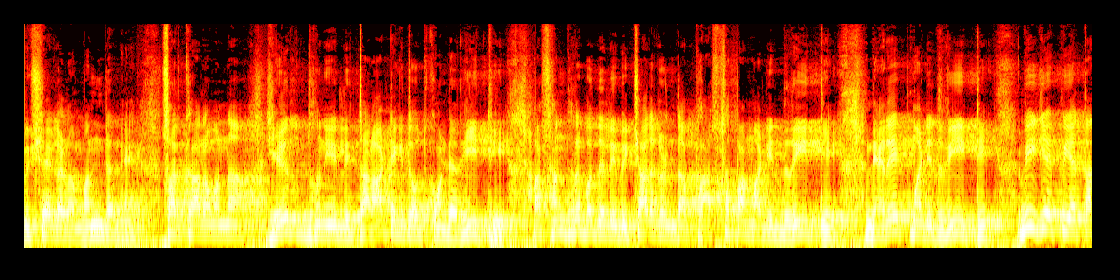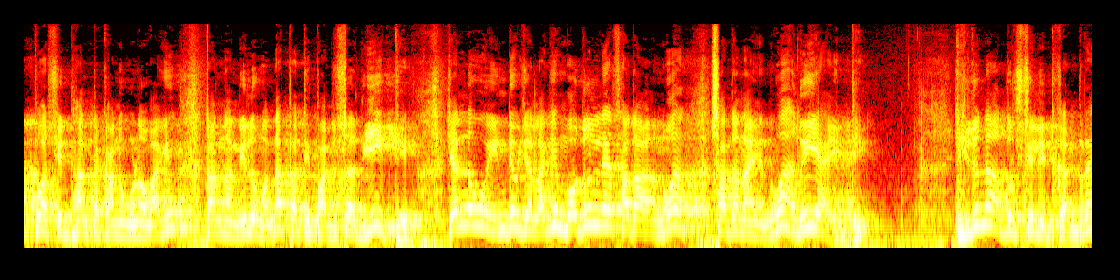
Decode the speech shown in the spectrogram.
ವಿಷಯಗಳ ಮಂಡನೆ, ಸರ್ಕಾರವನ್ನು ಏರು ಧ್ವನಿಯಲ್ಲಿ ತರಾಟೆಗೆ ತೆಗೆದುಕೊಂಡ ರೀತಿ, ಆ ಸಂದರ್ಭದಲ್ಲಿ ವಿಚಾರಗಳಿಂದ ಪ್ರಾಸ್ತಾಪ ಮಾಡಿದ ರೀತಿ ನೆರೇಟ್ ಮಾಡಿದ ರೀತಿ ಬಿ ಜೆ ಪಿಯ ತತ್ವ ಸಿದ್ಧಾಂತಕ್ಕೆ ಅನುಗುಣವಾಗಿ ತನ್ನ ನಿಲುವನ್ನು ಪ್ರತಿಪಾದಿಸಿದ ರೀತಿ, ಎಲ್ಲವೂ ಇಂಡಿವಿಜುವಲ್ ಆಗಿ ಮೊದಲನೇ ಸದ ಅನ್ನುವ ಸದನ ಎನ್ನುವ ರಿಯಾಯಿತಿ. ಇದನ್ನ ದೃಷ್ಟಿಯಲ್ಲಿ ಇಟ್ಕೊಂಡ್ರೆ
